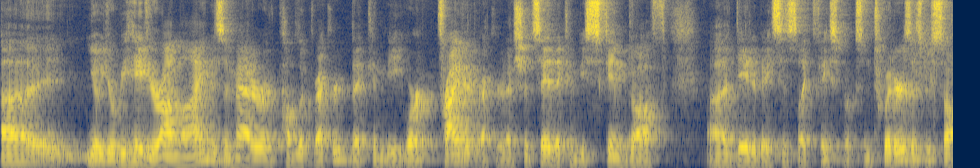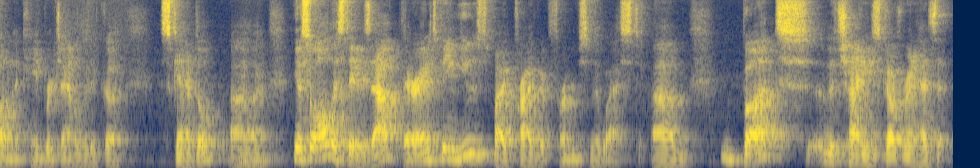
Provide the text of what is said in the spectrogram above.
Uh, you know, your behavior online is a matter of public record that can be, or private record, I should say, that can be skimmed off uh, databases like Facebook's and Twitter's, as we saw in the Cambridge Analytica scandal. Uh, you know, so all this data is out there, and it's being used by private firms in the West. Um, but the Chinese government has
